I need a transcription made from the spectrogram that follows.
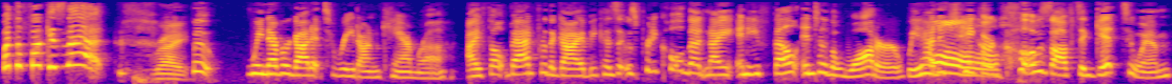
"What the fuck is that?" Right. But we never got it to read on camera. I felt bad for the guy because it was pretty cold that night and he fell into the water. We had to Oh. take our oh. clothes off to get to him.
